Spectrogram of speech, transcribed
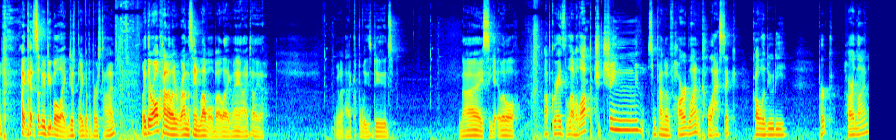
I guess so many people like just play for the first time. Like they're all kind of like around the same level, but like man, I tell you. I'm gonna add a couple of these dudes. Nice. You get a little upgrades, level up, cha-ching. Some kind of hardline, classic Call of Duty perk, hardline.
